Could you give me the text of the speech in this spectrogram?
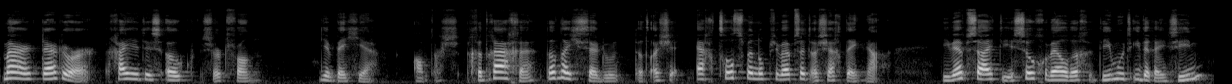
Maar daardoor ga je dus ook een soort van je een beetje anders gedragen dan dat je zou doen. Dat als je echt trots bent op je website, als je echt denkt, nou, die website die is zo geweldig, die moet iedereen zien.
